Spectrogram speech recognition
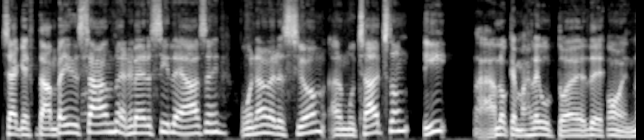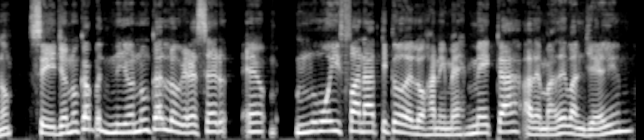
O sea que están pensando en ver si le hacen una versión al muchacho y Wow. lo que más le gustó de, de joven, ¿no? sí yo nunca yo nunca logré ser eh, muy fanático de los animes mecha además de Evangelion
